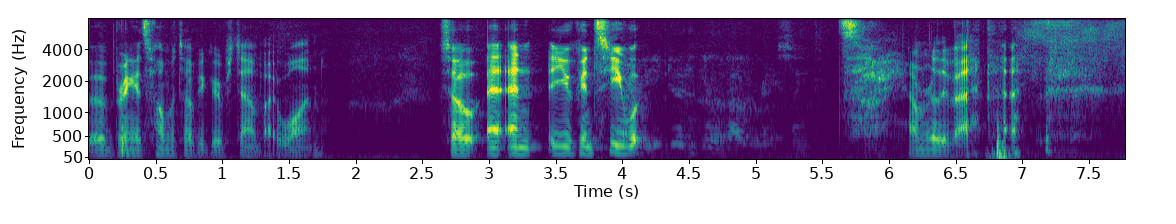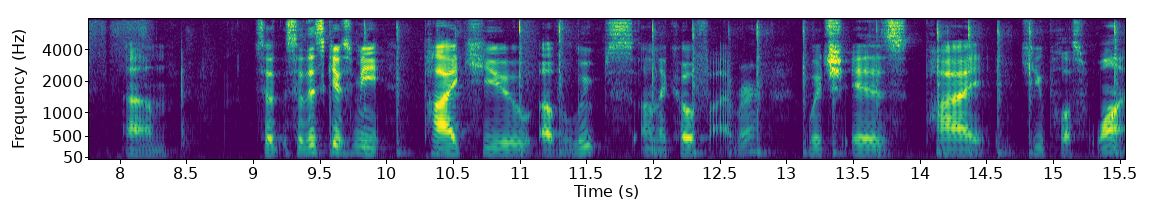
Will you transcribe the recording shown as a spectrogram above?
uh, bring its homotopy groups down by one. So, and, and you can see what. You doing here erasing? Sorry, I'm really bad at that. um, so, so this gives me pi q of loops on the cofiber, which is pi q plus 1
